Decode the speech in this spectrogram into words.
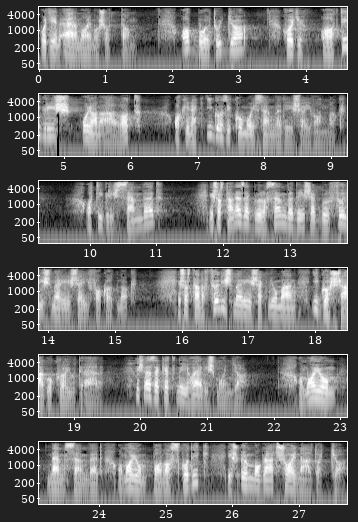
hogy én elmajmosodtam? Abból tudja, hogy a tigris olyan állat, akinek igazi komoly szenvedései vannak a tigris szenved, és aztán ezekből a szenvedésekből fölismerései fakadnak. És aztán a fölismerések nyomán igazságokra jut el. És ezeket néha el is mondja. A majom nem szenved. A majom panaszkodik, és önmagát sajnáltatja.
